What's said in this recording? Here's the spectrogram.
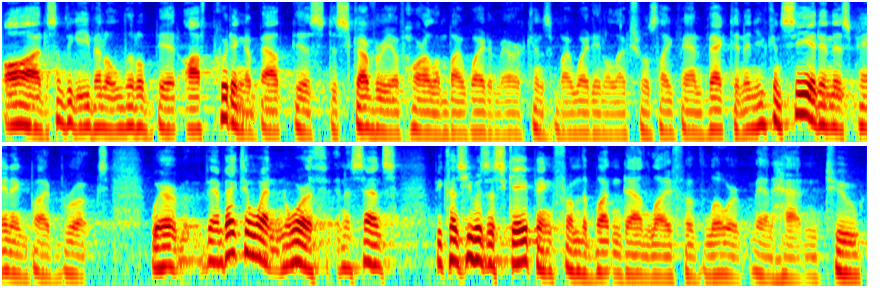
odd, something even a little bit off putting about this discovery of Harlem by white Americans and by white intellectuals like Van Vechten. And you can see it in this painting by Brooks, where Van Vechten went north, in a sense, because he was escaping from the button down life of lower Manhattan to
